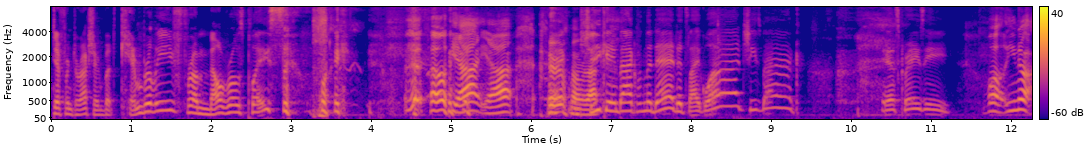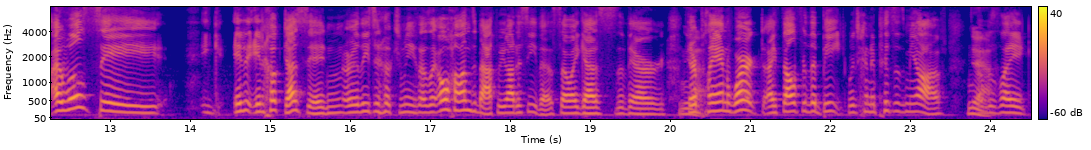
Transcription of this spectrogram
different direction but Kimberly from Melrose Place? Like oh yeah, yeah. When that. she came back from the dead. It's like what? She's back. It's crazy. Well, you know, I will say it, it hooked us in, or at least it hooked me. I was like, "Oh, Han's back. We got to see this." So I guess their their Yeah. plan worked. I fell for the bait, which kind of pisses me off. Yeah. I was like,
